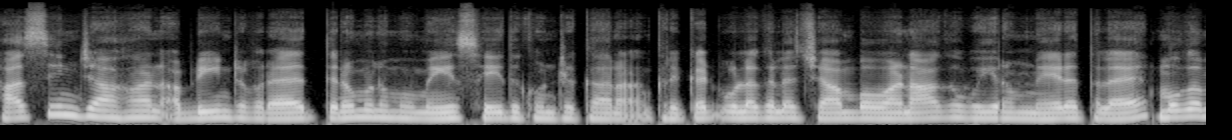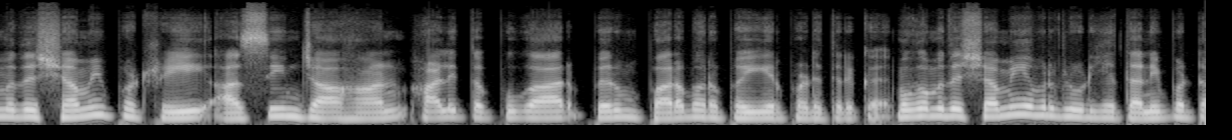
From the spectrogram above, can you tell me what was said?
ஹசின் ஜஹான் அப்படின்றவரை திருமணமுமே செய்து கொண்டிருக்காராம். கிரிக்கெட் உலகில சாம்பவானாக உயரும் நேரத்துல முகமது ஷமி பற்றி ஹசின் ஜஹான் அளித்த புகார் பெரும் பரபரப்பை ஏற்படுத்தியிருக்கு முகமது ஷமி அவர்களுடைய தனிப்பட்ட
